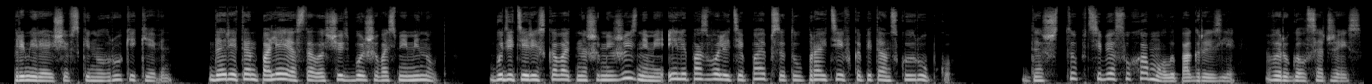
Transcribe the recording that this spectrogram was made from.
— примиряюще вскинул руки Кевин. «До ретен-полей осталось чуть больше восьми минут. Будете рисковать нашими жизнями или позволите Пайпсету пройти в капитанскую рубку?» «Да чтоб тебя сухомолы погрызли», — выругался Джейс.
